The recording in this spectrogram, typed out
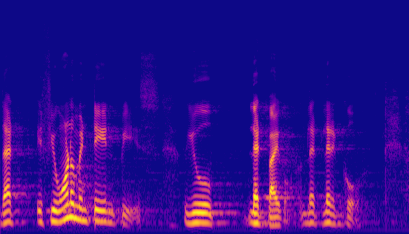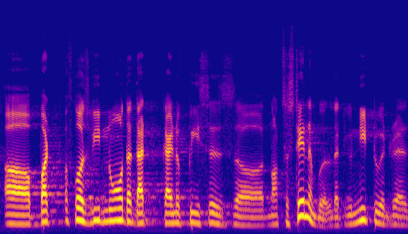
That if you want to maintain peace, you let, by, go, let, let it go. Uh, but of course, we know that that kind of peace is uh, not sustainable, that you need to address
